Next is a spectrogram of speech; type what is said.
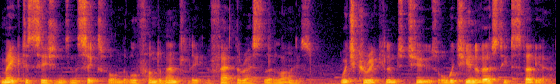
make decisions in the sixth form that will fundamentally affect the rest of their lives. Which curriculum to choose or which university to study at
